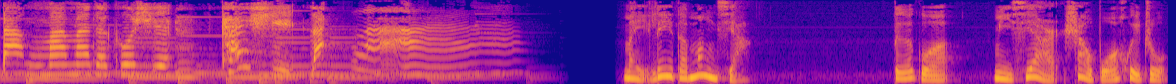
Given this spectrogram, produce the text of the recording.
大红妈妈的故事开始啦！美丽的梦想，德国米歇尔·邵博绘著，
